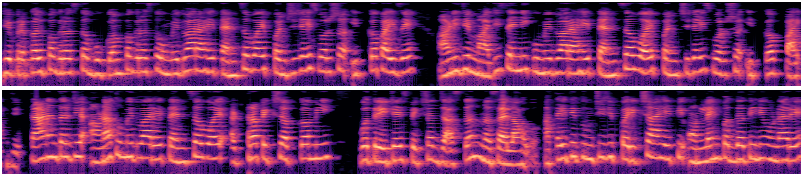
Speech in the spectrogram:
जे प्रकल्पग्रस्त भूकंपग्रस्त उमेदवार आहेत त्यांचं वय पंचेचाळीस वर्ष इतकं पाहिजे आणि जे माजी सैनिक उमेदवार आहेत त्यांचं वय पंचेचाळीस वर्ष इतकं पाहिजे. त्यानंतर जे अनाथ उमेदवार आहेत त्यांचं वय अठरा पेक्षा कमी व त्रेचाळीसपेक्षा जास्त नसायला हवं. आता इथे तुमची जी परीक्षा आहे ती ऑनलाईन पद्धतीने होणार आहे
